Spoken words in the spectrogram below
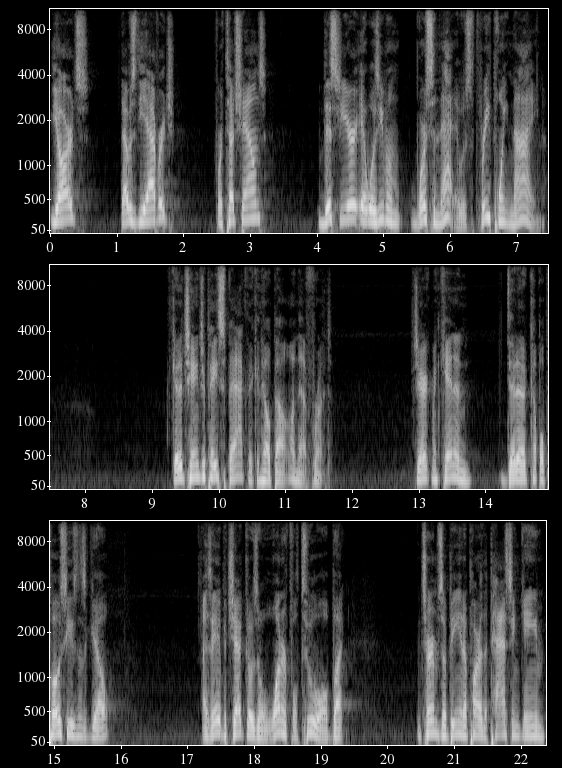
yards? That was the average for touchdowns. This year, it was even worse than that. It was 3.9. Get a change of pace back that can help out on that front. Jerick McKinnon did it a couple postseasons ago. Isaiah Pacheco is a wonderful tool, but in terms of being a part of the passing game,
